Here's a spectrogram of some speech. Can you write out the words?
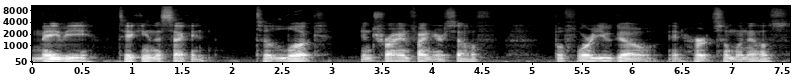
Maybe taking the second to look and try and find yourself before you go and hurt someone else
